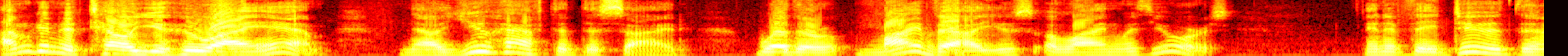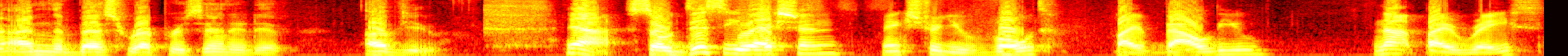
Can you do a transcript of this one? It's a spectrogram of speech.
I'm going to tell you who I am. Now you have to decide whether my values align with yours. And if they do, then I'm the best representative of you. Yeah, so this election, make sure you vote by value, not by race,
